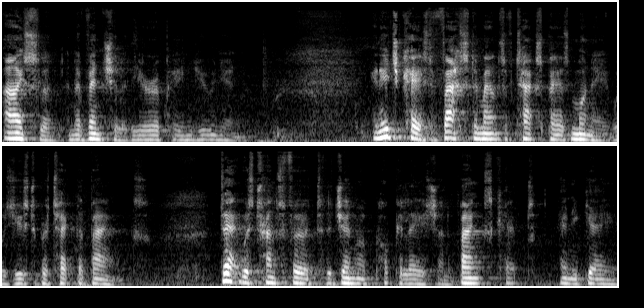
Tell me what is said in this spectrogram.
Iceland, and eventually the European Union. In each case, vast amounts of taxpayers' money was used to protect the banks. Debt was transferred to the general population. Banks kept any gain.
